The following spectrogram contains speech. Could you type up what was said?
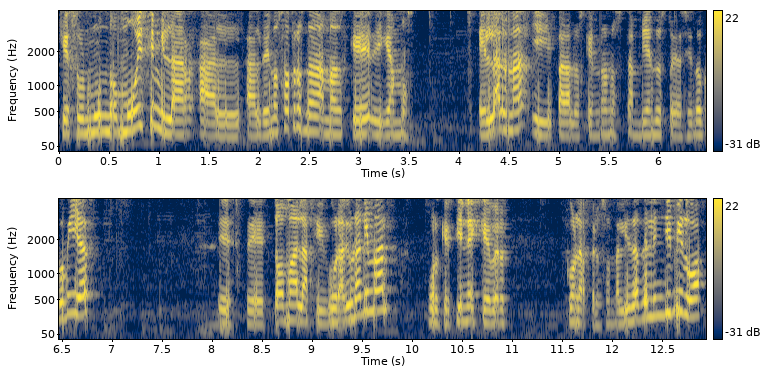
que es un mundo muy similar al, al de nosotros, nada más que, digamos, el alma, y para los que no nos están viendo, estoy haciendo comillas, este, toma la figura de un animal, porque tiene que ver con la personalidad del individuo,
